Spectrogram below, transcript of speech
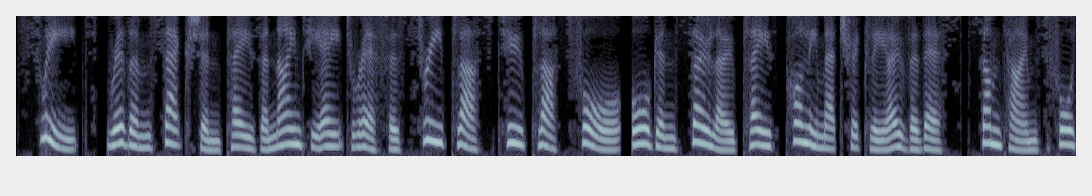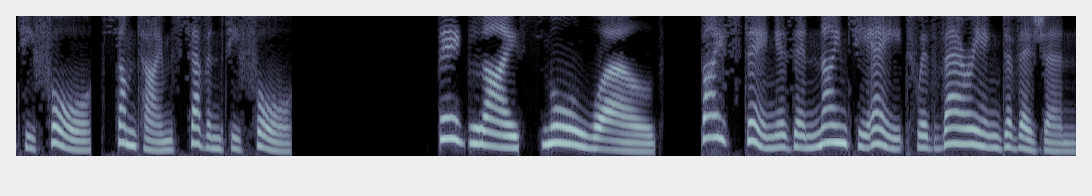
Suite, rhythm section plays a 98 riff as 3 plus 2 plus 4, organ solo plays polymetrically over this sometimes 44, sometimes 74. Big Lie Small World by Sting is in 98 with varying division.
